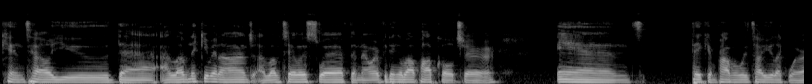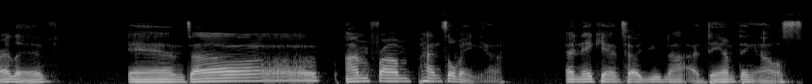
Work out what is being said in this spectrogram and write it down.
can tell you that I love Nicki Minaj, I love Taylor Swift, I know everything about pop culture, and they can probably tell you like where I live, and uh, I'm from Pennsylvania, and they can't tell you not a damn thing else.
